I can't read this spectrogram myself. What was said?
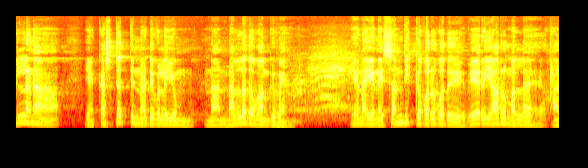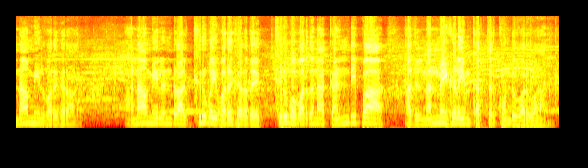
இல்லைனா என் கஷ்டத்தின் நடுவிலையும் நான் நல்லதை வாங்குவேன். ஏன்னா என்னை சந்திக்க வருவது வேறு யாரும் அல்ல அனாமில் வருகிறார். அனாமில் என்றால் கிருபை வருகிறது. கிருபை வருதுன்னா கண்டிப்பா அதில் நன்மைகளையும் கர்த்தர் கொண்டு வருவார்.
